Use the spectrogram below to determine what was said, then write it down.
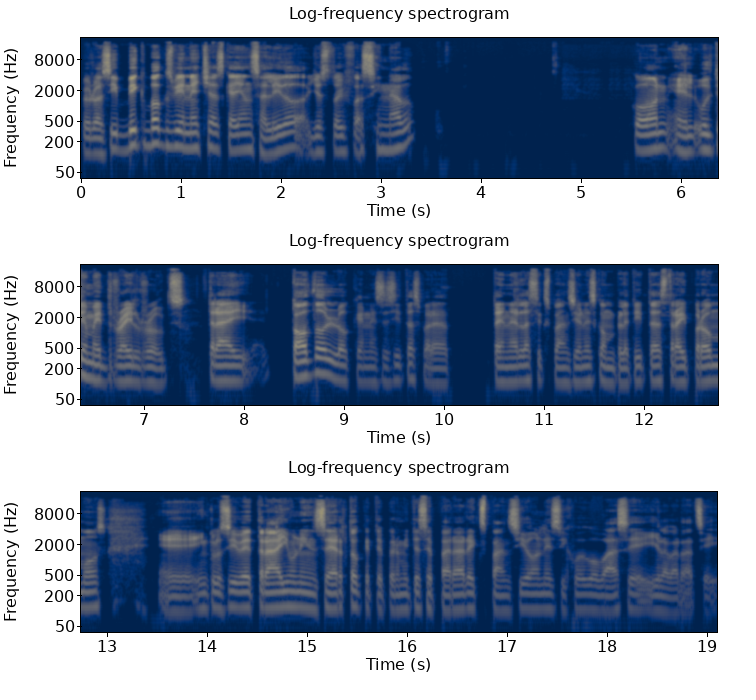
Pero así, big box bien hechas que hayan salido, yo estoy fascinado con el Ultimate Railroads. Trae todo lo que necesitas para tener las expansiones completitas, trae promos, eh, inclusive trae un inserto que te permite separar expansiones y juego base y la verdad sí,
